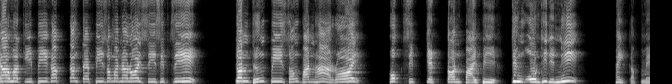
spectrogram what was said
ยาวมากี่ปีครับ ตั้งแต่ปี 2544 จนถึงปี 2567 ตอนปลายปี จึงโอนที่ดินนี้ ให้กับแม่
